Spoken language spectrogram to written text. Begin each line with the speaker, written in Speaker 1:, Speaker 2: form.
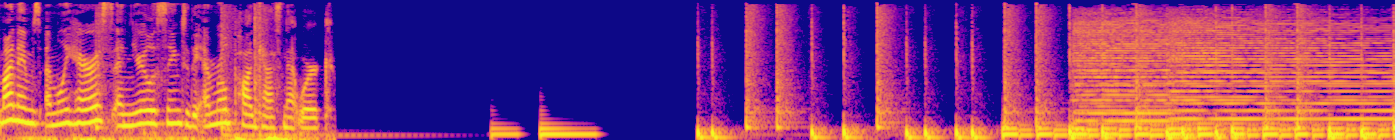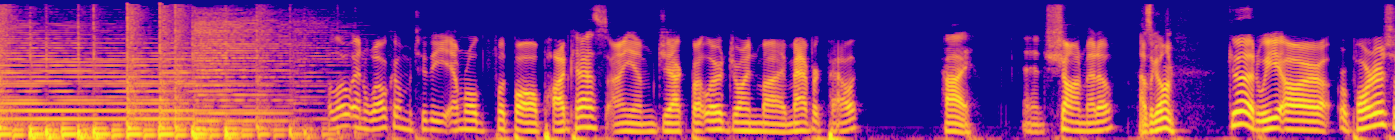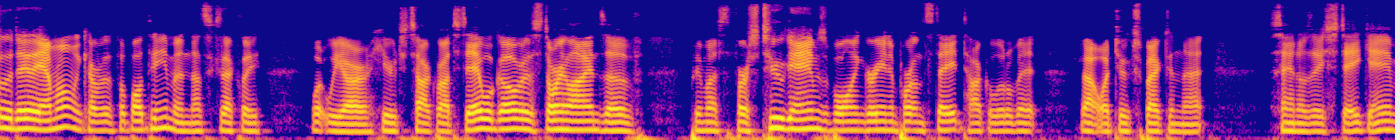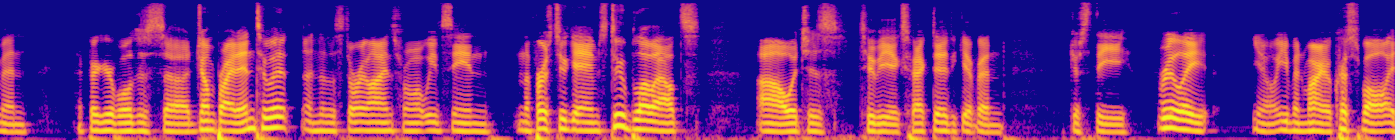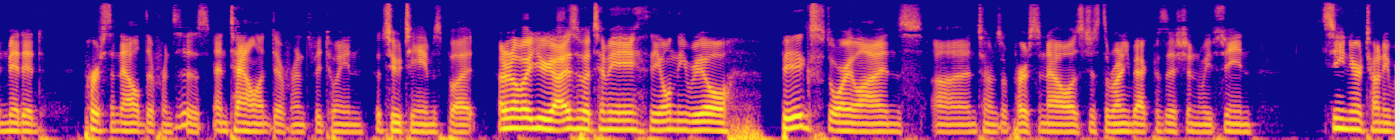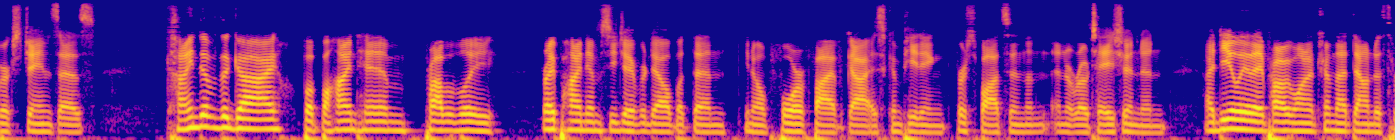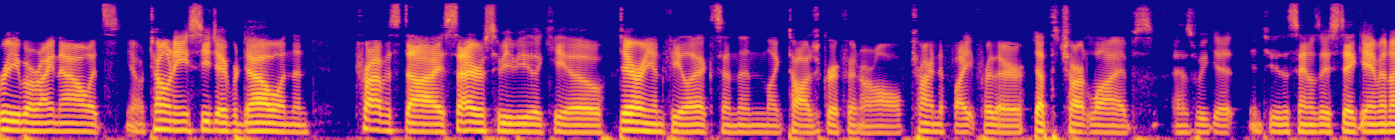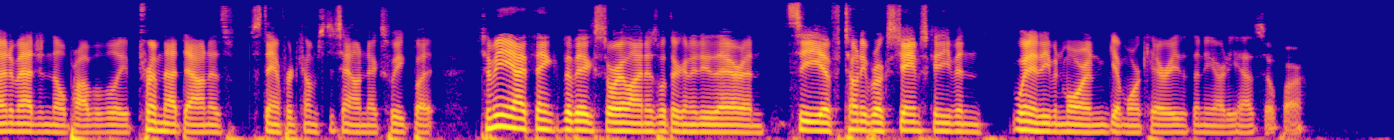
Speaker 1: My name is Emily Harris, and you're listening to the Emerald Podcast Network.
Speaker 2: Hello and welcome to the Emerald Football Podcast. I am Jack Butler, joined by Maverick Palak
Speaker 3: Hi.
Speaker 2: and Sean Meadow.
Speaker 3: How's it going?
Speaker 2: Good. We are reporters for the Daily Emerald. We cover the football team, and that's exactly what we are here to talk about today. We'll go over the storylines of pretty much the first two games, Bowling Green and Portland State. Talk a little bit about what to expect in that San Jose State game, and I figure we'll just uh, jump right into it, into the storylines from what we've seen in the first two games, two blowouts, uh, which is to be expected given just the really you know, even Mario Cristobal admitted personnel differences and talent difference between the two teams. But I don't know about you guys, but to me, the only real big storylines uh, in terms of personnel is just the running back position. We've seen senior Tony Brooks James as kind of the guy, but behind him, probably right behind him, CJ Verdell, but then, you know, four or five guys competing for spots in, in a rotation. And Ideally, they probably want to trim that down to three, but right now it's you know Tony, C.J. Verdell, and then Travis Dye, Cyrus Habibi-Likio, Darrian Felix, and then like Taj Griffin are all trying to fight for their depth chart lives as we get into the San Jose State game, and I'd imagine they'll probably trim that down as Stanford comes to town next week. But to me, I think the big storyline is what they're going to do there, and see if Tony Brooks James can even win it even more and get more carries than he already has so far.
